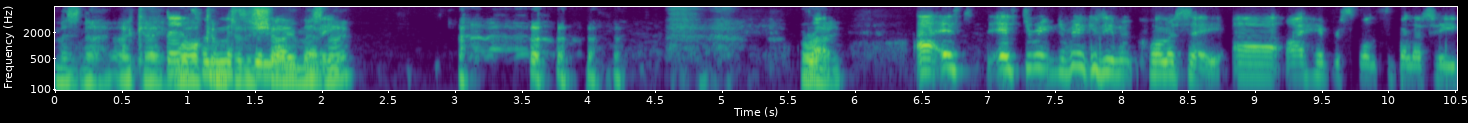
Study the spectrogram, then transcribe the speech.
Mizno. Okay. Stands Welcome to the show, Mizno. right. Uh, as, as Director of Academic Quality, uh, I have responsibility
